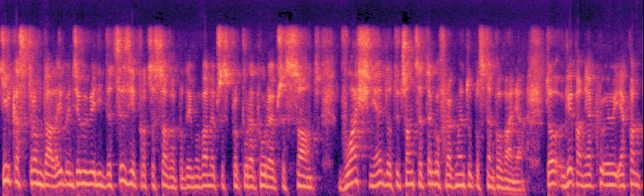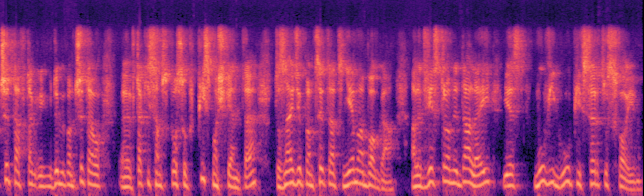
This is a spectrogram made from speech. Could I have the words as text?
Kilka stron dalej będziemy mieli decyzje procesowe podejmowane przez prokuraturę, przez sąd, właśnie dotyczące tego fragmentu postępowania. To wie pan, jak, jak pan czyta, tak, gdyby pan czytał e, w taki sam sposób Pismo Święte, to znajdzie pan cytat nie ma Boga, ale dwie strony dalej jest mówi głupi w sercu swoim,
